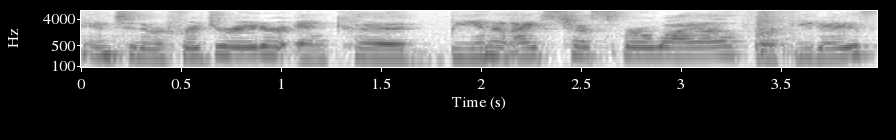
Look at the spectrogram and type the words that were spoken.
into the refrigerator and could be in an ice chest for a while, for a few days,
